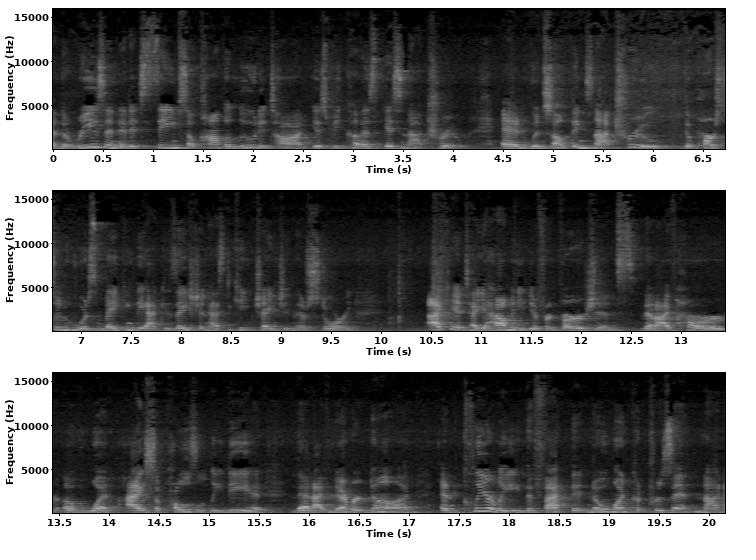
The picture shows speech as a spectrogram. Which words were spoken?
And the reason that it seems so convoluted, Todd, is because it's not true. And when something's not true, the person who is making the accusation has to keep changing their story. I can't tell you how many different versions that I've heard of what I supposedly did that I've never done, And clearly, the fact that no one could present not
